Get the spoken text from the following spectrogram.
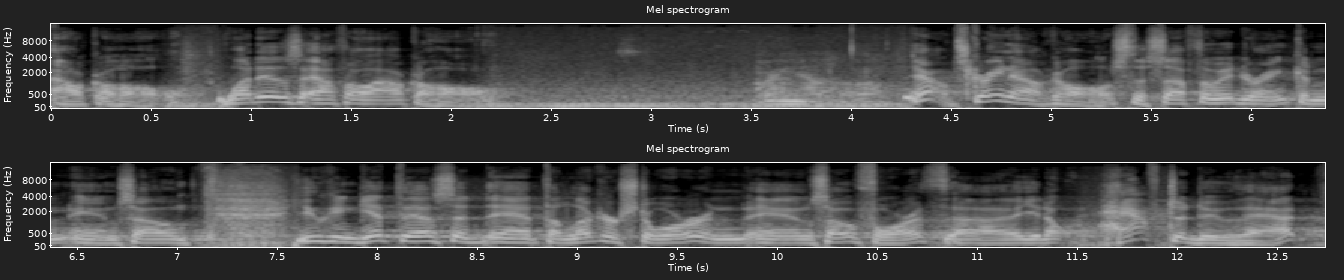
alcohol. What is ethyl alcohol? Grain alcohol. Yeah, it's grain alcohol. It's the stuff that we drink. And, and so you can get this at, at the liquor store and, and so forth. Uh, you don't have to do that.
